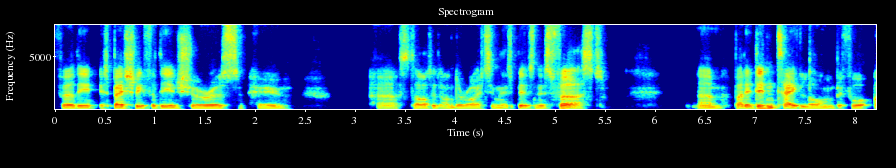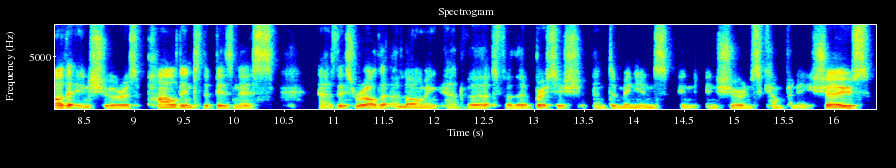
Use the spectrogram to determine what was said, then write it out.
for the, especially for the insurers who uh, started underwriting this business first. Um, but it didn't take long before other insurers piled into the business as this rather alarming advert for the British and Dominions in insurance company shows.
